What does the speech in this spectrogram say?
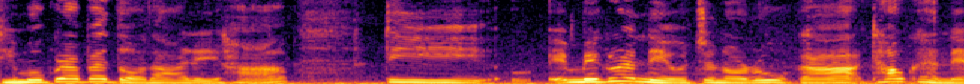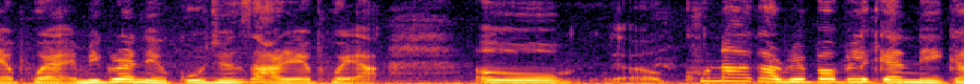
democrat ဘက်တော်သားတွေဟာဒီ immigrant တွေကိုကျွန်တော်တို့ကထောက်ခံတဲ့အဖွဲ့ immigrant တွေကိုကိုချင်းစာတဲ့အဖွဲ့อ่ะ ဟိုခုနက republican တွေက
